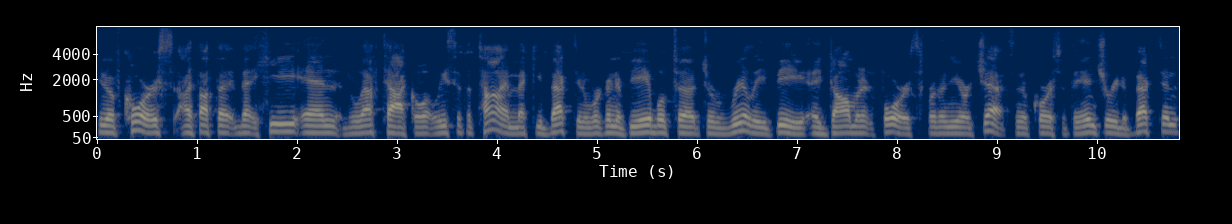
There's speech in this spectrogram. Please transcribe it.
you know, of course, I thought that, that he and the left tackle, at least at the time, Mekhi Becton, were going to be able to, to really be a dominant force for the New York Jets. And of course, with the injury to Becton,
